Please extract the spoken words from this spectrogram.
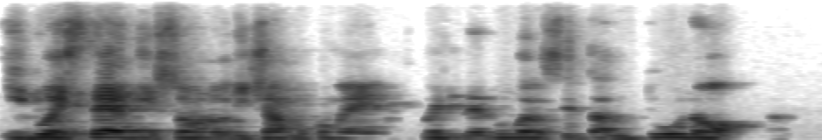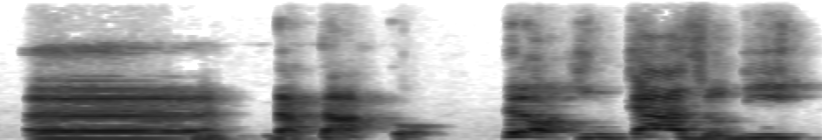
i due esterni sono, diciamo, come quelli del numero 71 eh, d'attacco. Però in caso di,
